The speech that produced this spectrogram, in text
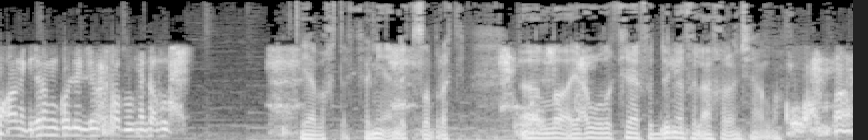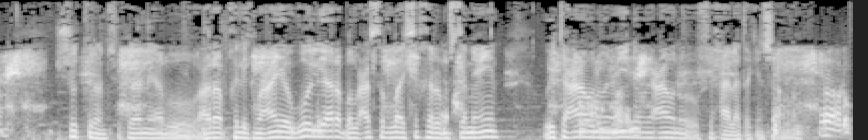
ما نقدر نقول إلا فضل من الله. يا بختك هنيئا لك صبرك. الله يعوضك خير في الدنيا وفي الآخرة إن شاء الله. اللهم شكرا شكرا يا أبو عرب خليك معايا وقول يا رب العسى الله يسخر المستمعين ويتعاونوا ويعينوا ويعاونوا في حالتك إن شاء الله. يا رب.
